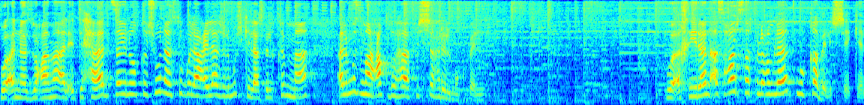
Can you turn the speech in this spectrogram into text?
وأن زعماء الاتحاد سيناقشون سبل علاج المشكلة في القمة المزمع عقدها في الشهر المقبل. وأخيراً أسعار صرف العملات مقابل الشيكل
